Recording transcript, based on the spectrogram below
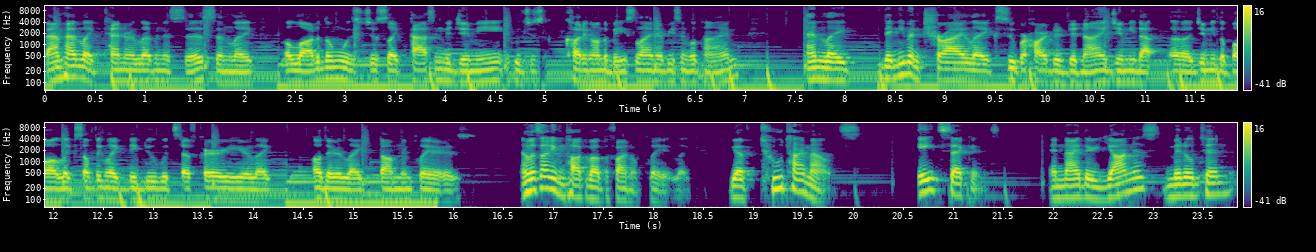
Bam had like 10 or 11 assists, and like a lot of them was just like passing to Jimmy, who's just cutting on the baseline every single time. And like they didn't even try like super hard to deny Jimmy that uh, Jimmy the ball, like something like they do with Steph Curry or like other like dominant players. And let's not even talk about the final play. Like you have two timeouts, eight seconds, and neither Giannis, Middleton,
